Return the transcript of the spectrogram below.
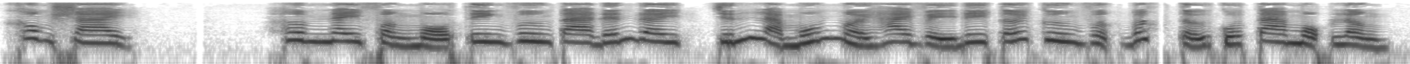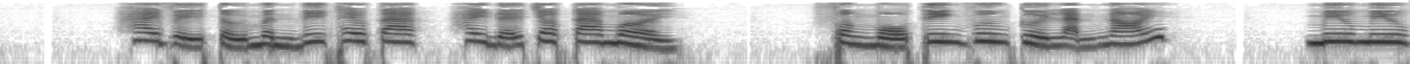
Không sai. Hôm nay phần mộ tiên vương ta đến đây, chính là muốn mời hai vị đi tới cương vực bất tử của ta một lần. Hai vị tự mình đi theo ta, hay để cho ta mời. Phần mộ tiên vương cười lạnh nói. Miêu miêu,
